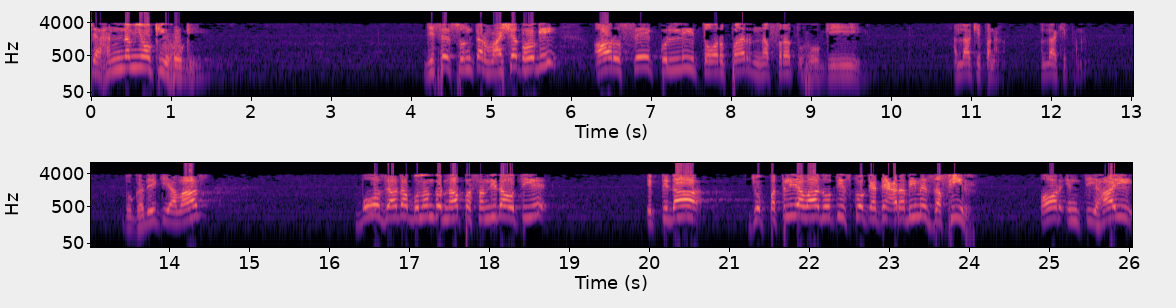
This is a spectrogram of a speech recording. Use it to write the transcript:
جہنمیوں کی ہوگی، جسے سن کر وحشت ہوگی اور اس سے کلی طور پر نفرت ہوگی۔ اللہ کی پناہ، اللہ کی پناہ۔ تو گدے کی آواز بہت زیادہ بلند اور ناپسندیدہ ہوتی ہے۔ ابتدا جو پتلی آواز ہوتی ہے، اس کو کہتے ہیں عربی میں ظفیر اور انتہائی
